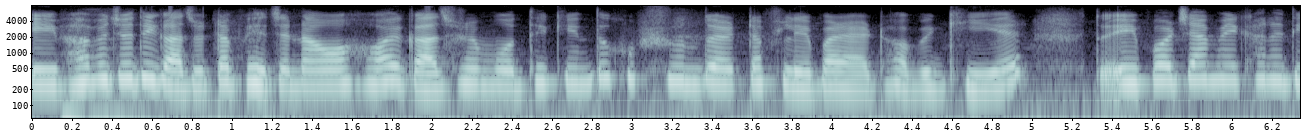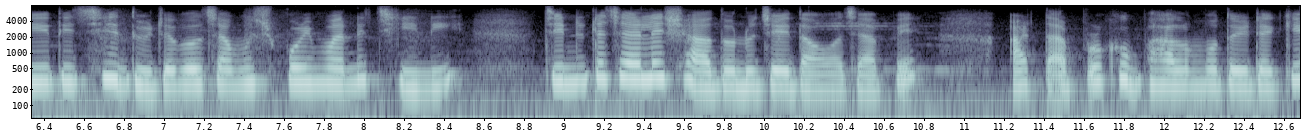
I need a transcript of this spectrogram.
এইভাবে যদি গাজরটা ভেজে নেওয়া হয়, গাজরের মধ্যে কিন্তু খুব সুন্দর একটা ফ্লেভার অ্যাড হবে ঘিয়ের। তো এই পর্যায়ে আমি এখানে দিয়ে দিচ্ছি দুই টেবিল চামচ পরিমাণে চিনি। চিনিটা চাইলে স্বাদ অনুযায়ী দেওয়া যাবে। আর তারপর খুব ভালো মতো এটাকে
